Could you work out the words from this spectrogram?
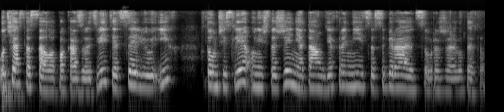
Вот часто стала показывать, видите, целью их в том числе уничтожение там, где хранится, собирается урожай, вот это.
